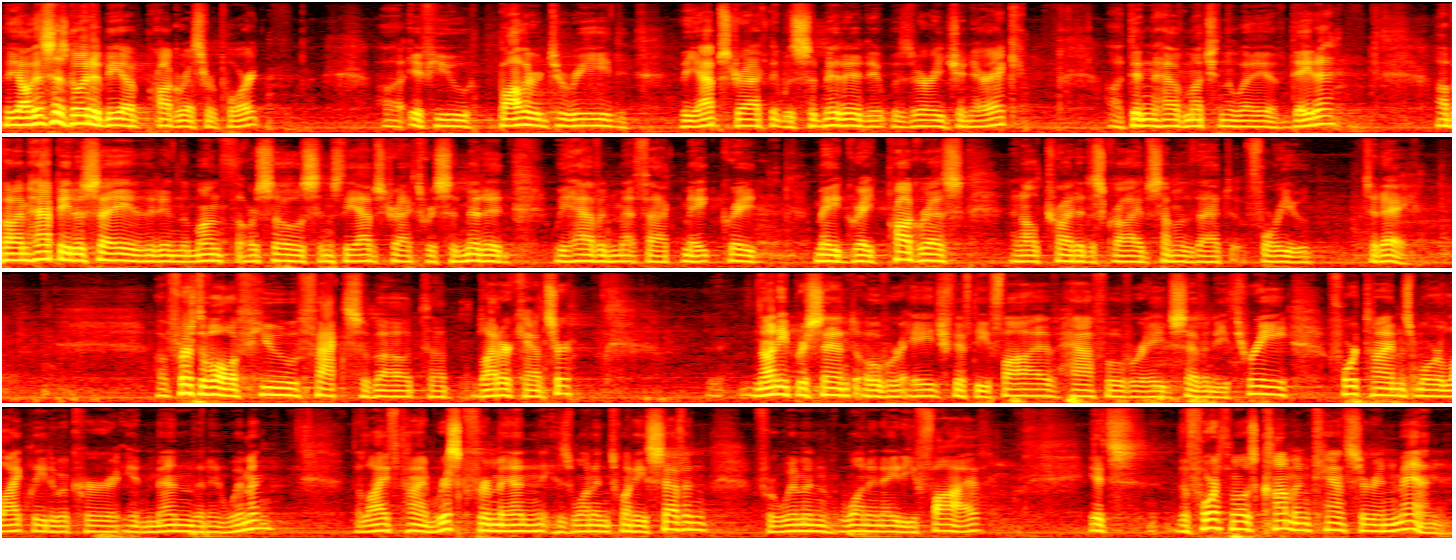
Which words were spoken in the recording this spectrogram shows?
Yeah, this is going to be a progress report. Uh, if you bothered to read the abstract that was submitted, it was very generic. Uh, didn't have much in the way of data. Uh, but I'm happy to say that in the month or so since the abstracts were submitted, we have in fact made great, made great progress, and I'll try to describe some of that for you today. Uh, first of all, a few facts about uh, bladder cancer. 90% over age 55, half over age 73, four times more likely to occur in men than in women. The lifetime risk for men is 1 in 27, for women 1 in 85. It's the fourth most common cancer in men.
